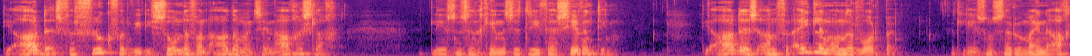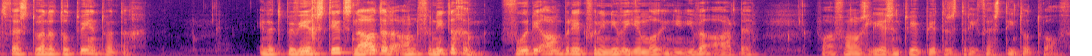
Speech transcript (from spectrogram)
Die aarde is vervloek vir wie die sonde van Adam en sy nageslag lees ons in Genesis 3 vers 17. Die aarde is aan verydeling onderworpe. Dit lees ons in Romeine 8 vers 20 tot 22. En dit beweeg steeds nader aan vernietiging voor die aanbreek van die nuwe hemel en die nuwe aarde waarvan ons lees in 2 Petrus 3 vers 10 tot 12.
